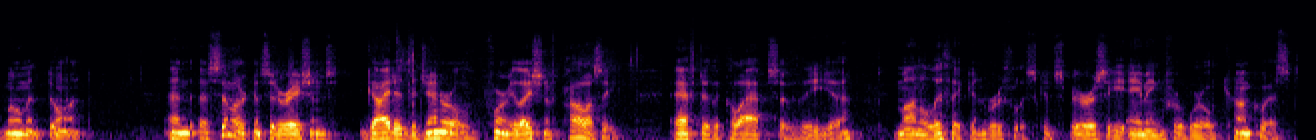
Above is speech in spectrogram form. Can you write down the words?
moment dawned. And uh, similar considerations guided the general formulation of policy after the collapse of the uh, monolithic and ruthless conspiracy aiming for world conquest,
